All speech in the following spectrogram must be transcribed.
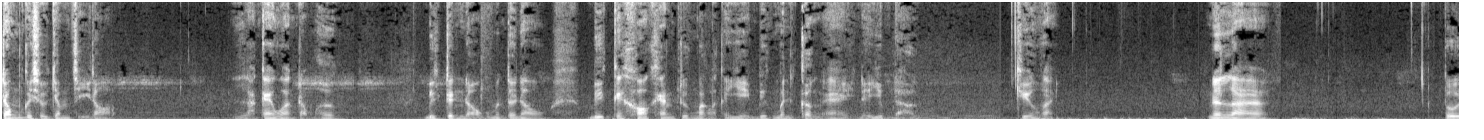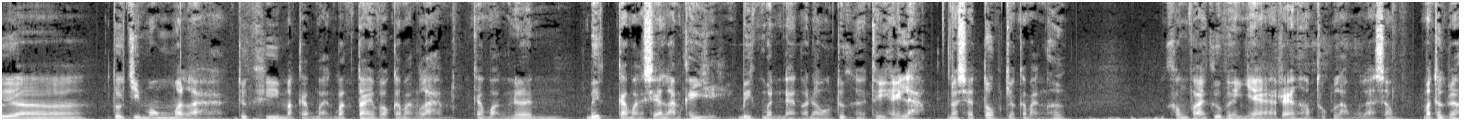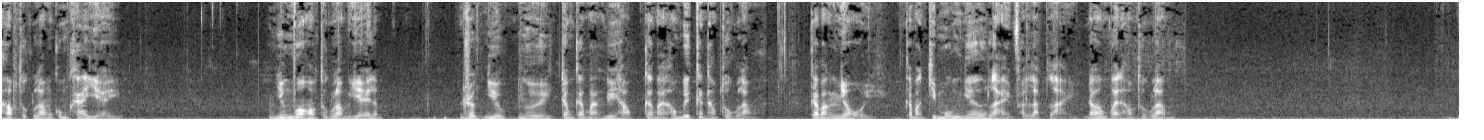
trong cái sự chăm chỉ đó là cái quan trọng hơn biết trình độ của mình tới đâu biết cái khó khăn trước mắt là cái gì biết mình cần ai để giúp đỡ. Kiểu vậy. Nên là tôi uh, tôi chỉ mong mà là trước khi mà các bạn bắt tay vào các bạn làm các bạn nên biết các bạn sẽ làm cái gì biết mình đang ở đâu trước thì hãy làm. Nó sẽ tốt cho các bạn hơn. Không phải cứ về nhà ráng học thuộc lòng là xong. Mà thực ra học thuộc lòng cũng khá dễ. Những môn học thuộc lòng dễ lắm rất nhiều người trong các bạn đi học, các bạn không biết cách học thuộc lòng. Các bạn nhồi, các bạn chỉ muốn nhớ lại và lặp lại. Đó không phải là học thuộc lòng.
